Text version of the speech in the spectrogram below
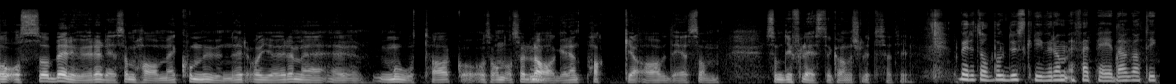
Og også berører det som har med kommuner å gjøre, med eh, mottak og, og sånn. Og så lager en pakke av det som, som de fleste kan slutte seg til. Berit Olbog, du skriver om Frp i dag at de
